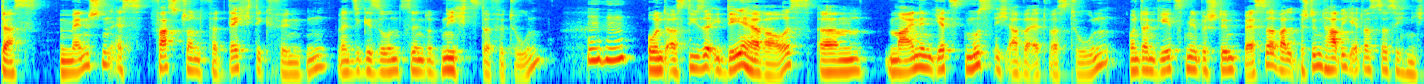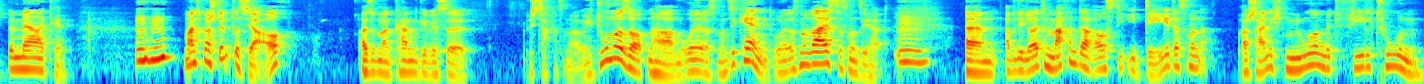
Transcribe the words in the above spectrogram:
dass Menschen es fast schon verdächtig finden, wenn sie gesund sind und nichts dafür tun. Und aus dieser Idee heraus ähm, meinen, jetzt muss ich aber etwas tun und dann geht es mir bestimmt besser, weil bestimmt habe ich etwas, das ich nicht bemerke. Manchmal stimmt das ja auch. Also man kann gewisse, ich sag jetzt mal, irgendwie Tumorsorten haben, ohne dass man sie kennt, ohne dass man weiß, dass man sie hat. Ähm, aber die Leute machen daraus die Idee, dass man wahrscheinlich nur mit viel Tun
